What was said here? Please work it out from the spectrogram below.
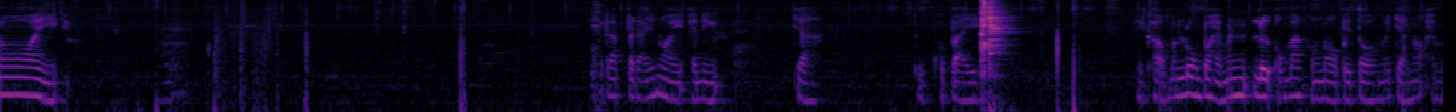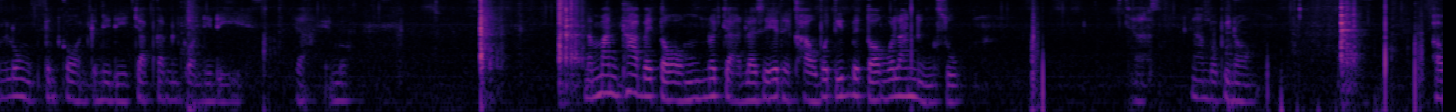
หน่อยประดับประดายหน่อยอันนี้จ้ะถูกเข้าไปให้ เขามันลงไปให้มันเลอะออกมากของนอกไปตองนะจ๊ะเนาะให้มันลงเป็นก้อนกันดีๆ จับกันเป็นก้อนดีๆจ้ะเห็นบ่น้ำมันท่าใบตองนาะจ๊ะล้วสิเฮ็ดให้เขาบติดใบตองเวลาหนึ่งสุกงามบ่พี่น้องเอา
